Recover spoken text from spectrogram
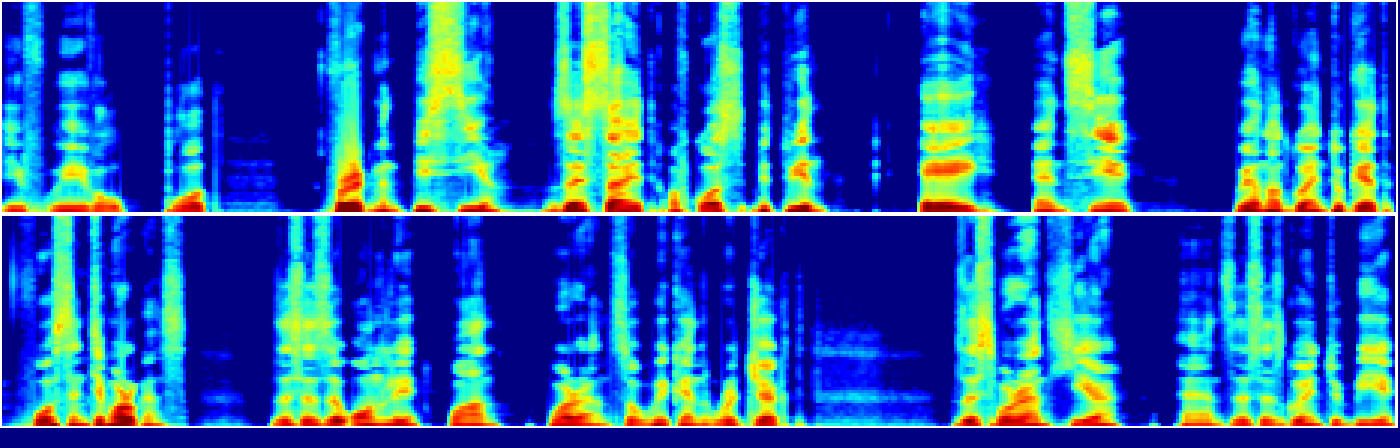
If we will plot fragment BC this side, of course, between A and C, we are not going to get 4 centimorgans. This is the only one variant. So we can reject this variant here, and this is going to be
